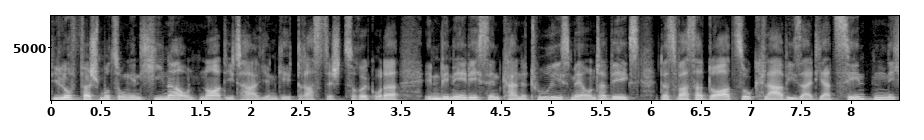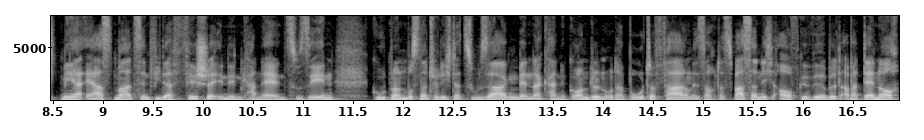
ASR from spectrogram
Die Luftverschmutzung in China und Norditalien geht drastisch zurück oder in Venedig sind keine Touris mehr unterwegs, das Wasser dort so klar wie seit Jahrzehnten nicht mehr. Erstmals sind wieder Fische in den Kanälen zu sehen. Gut, man muss natürlich dazu sagen, wenn da keine Gondeln oder Boote fahren, ist auch das Wasser nicht aufgewirbelt, aber dennoch,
